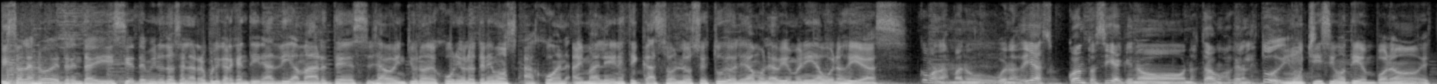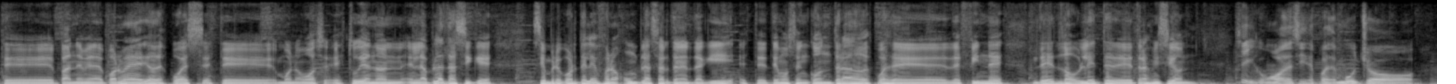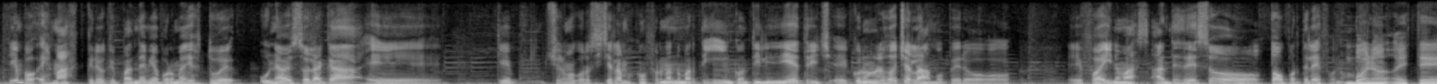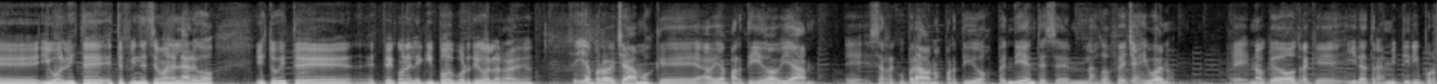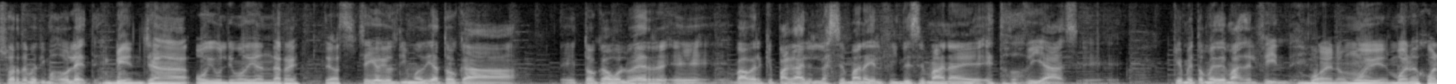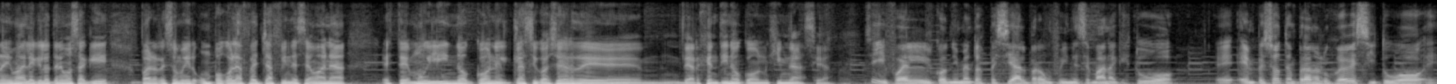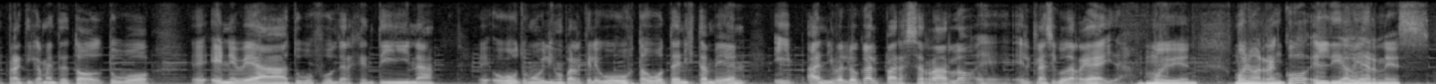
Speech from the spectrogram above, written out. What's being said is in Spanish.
Y son las 9.37 minutos en la República Argentina, día martes, ya 21 de junio, lo tenemos a Juan Aymale, en este caso en los estudios, le damos la bienvenida, buenos días. ¿Cómo andas, Manu? Buenos días. ¿Cuánto hacía que no, no estábamos acá en el estudio? Muchísimo tiempo, ¿no? Este, pandemia de por medio, después, este, bueno, vos estudiando en, La Plata, así que siempre por teléfono, un placer tenerte aquí. Este, te hemos encontrado después de, de fin de, de doblete de transmisión. Sí, como vos decís, después de mucho tiempo. Es más, creo que pandemia por medio estuve una vez sola acá. Eh, que yo no me acuerdo si charlamos con Fernando Martín, con Tilly Dietrich, eh, con uno de los dos charlamos, pero eh, fue ahí nomás. Antes de eso, todo por teléfono. Bueno, este, y volviste este fin de semana largo y estuviste este, con el equipo deportivo de la radio. Sí, aprovechábamos que había partido, había se recuperaban los partidos pendientes en las dos fechas y bueno, eh, no quedó otra que ir a transmitir y por suerte metimos doblete. Bien, ya hoy último día en Darre, ¿te vas? Sí, hoy último día toca, eh, toca volver, eh, va a haber que pagar en la semana y el fin de semana estos dos días que me tomé de más del fin de. Bueno, muy bien. Bueno, es Juan Aymale que lo tenemos aquí para resumir un poco la fecha, fin de semana este, muy lindo con el clásico ayer de, de Argentino con Gimnasia. Sí, fue el condimento especial para un fin de semana que estuvo eh, empezó temprano el jueves y tuvo eh, prácticamente todo. Tuvo eh, NBA, tuvo fútbol de Argentina, hubo automovilismo para el que le gusta, hubo tenis también. Y a nivel local, para cerrarlo, el clásico de Regueira. Muy bien. Bueno, arrancó el día viernes.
